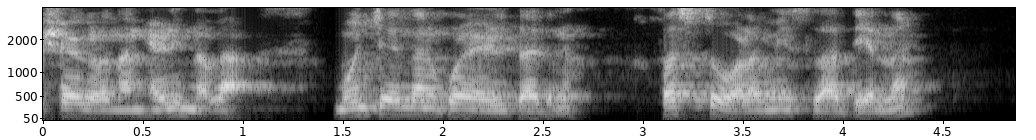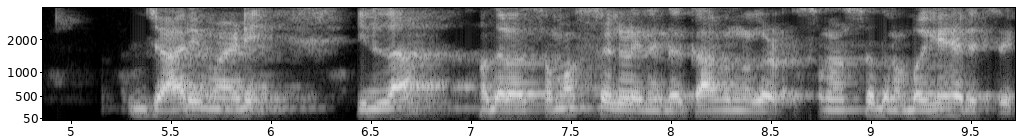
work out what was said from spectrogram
ವಿಷಯಗಳು ನಾನು ಹೇಳಿದ್ನಲ್ಲ, ಮುಂಚೆಯಿಂದನೂ ಕೂಡ ಹೇಳ್ತಾ ಇದ್ದೀನಿ. ಫಸ್ಟ್ ಒಳ ಮೀಸಲಾತಿಯನ್ನ ಜಾರಿ ಮಾಡಿ, ಇಲ್ಲ, ಅದರ ಸಮಸ್ಯೆಗಳೇನಿದೆ ಕಾನೂನುಗಳ ಸಮಸ್ಯೆ ಅದನ್ನು ಬಗೆಹರಿಸಿ.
